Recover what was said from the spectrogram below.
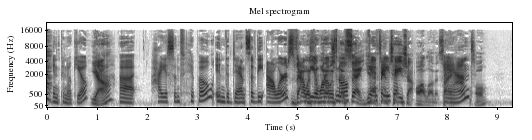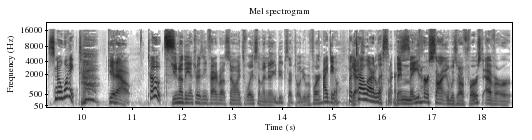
in Pinocchio, yeah, uh, Hyacinth Hippo in The Dance of the Hours. that was the, one I was going to say. Yeah, Fantasia. Oh, I love it. Sorry. And oh, Snow White. get out. Totes. Do you know the interesting fact about Snow White's voice? And I know you do because I've told you before. I do, but Yes. tell our listeners. They made her sign. It was our first ever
